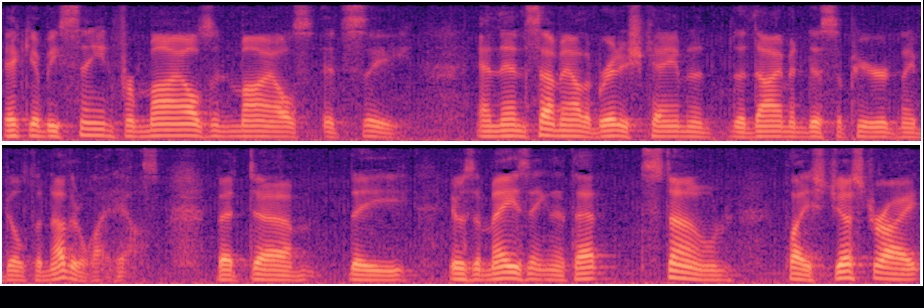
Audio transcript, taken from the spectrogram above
It could be seen for miles and miles at sea. And then somehow the British came and the diamond disappeared and they built another lighthouse. But um, the it was amazing that that stone placed just right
